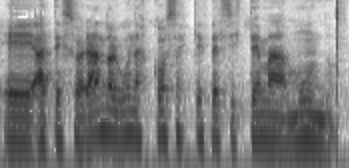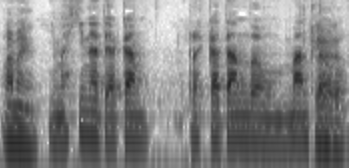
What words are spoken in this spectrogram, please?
eh, atesorando algunas cosas que es del sistema mundo. Amén. Imagínate acá rescatando un manto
